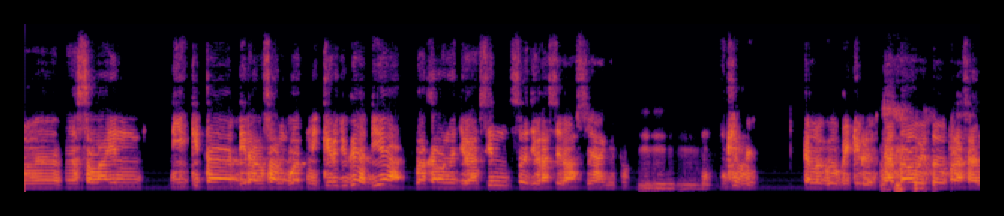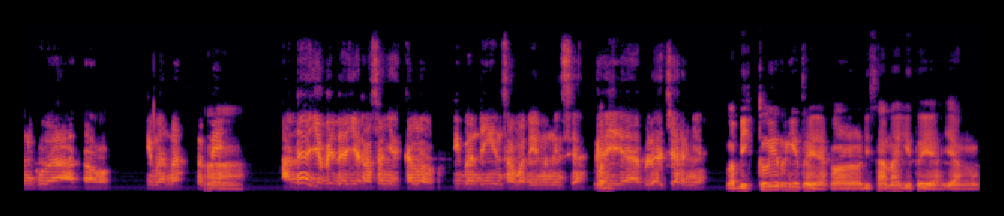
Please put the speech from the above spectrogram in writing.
eh, selain kita dirangsang buat mikir juga dia bakal ngejelasin sejelas-jelasnya gitu. Hmm, mungkin ya kalau gue pikir ya. Nggak tahu itu perasaan gua atau gimana tapi Ah, ada aja bedanya rasanya kalau dibandingin sama di Indonesia gaya belajarnya. Lebih clear gitu ya kalau di sana gitu ya, yang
